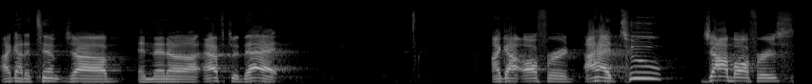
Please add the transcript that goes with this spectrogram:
I got a temp job, and then uh, after that, I got offered, I had two job offers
